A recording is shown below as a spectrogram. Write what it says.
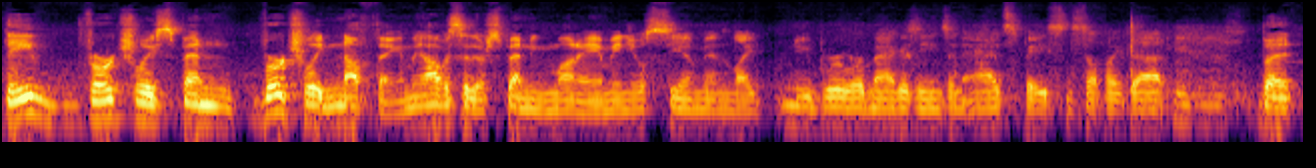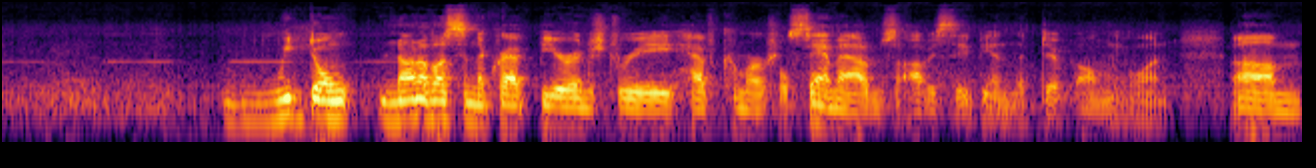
they virtually spend virtually nothing. I mean, obviously they're spending money. I mean, you'll see them in like New Brewer magazines and ad space and stuff like that. But we don't. None of us in the craft beer industry have commercials. Sam Adams, obviously, being the diff- only one. Um,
